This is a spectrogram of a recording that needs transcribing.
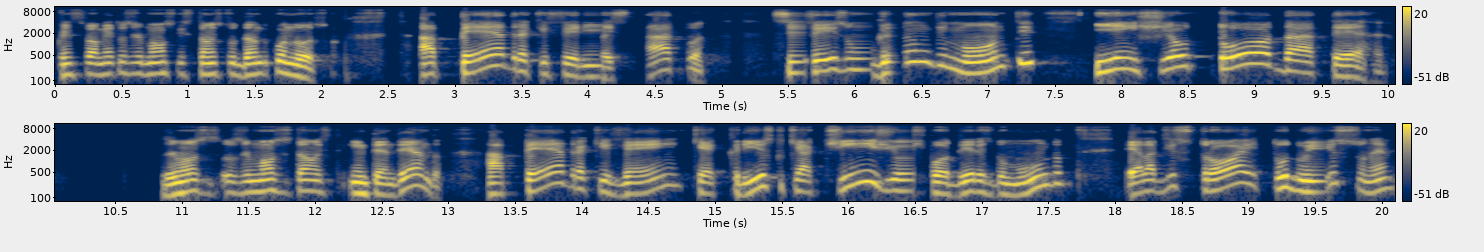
principalmente os irmãos que estão estudando conosco, a pedra que feriu a estátua se fez um grande monte e encheu toda a terra. Os irmãos, os irmãos estão entendendo? A pedra que vem, que é Cristo, que atinge os poderes do mundo, ela destrói tudo isso, né?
